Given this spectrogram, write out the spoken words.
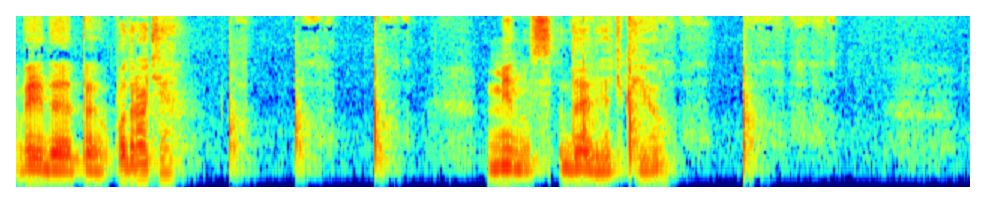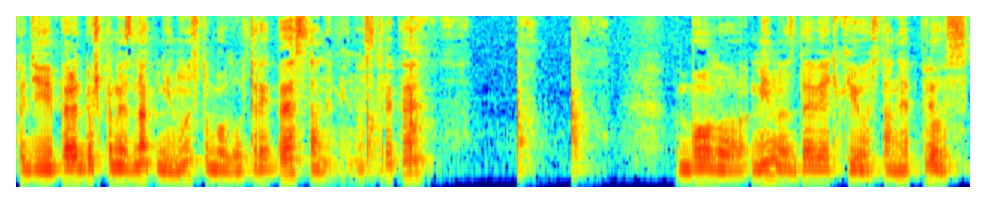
вийде p в квадраті мінус 9q. Тоді перед дужками знак мінус, то було 3p, стане мінус 3p. Було мінус 9q, стане плюс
